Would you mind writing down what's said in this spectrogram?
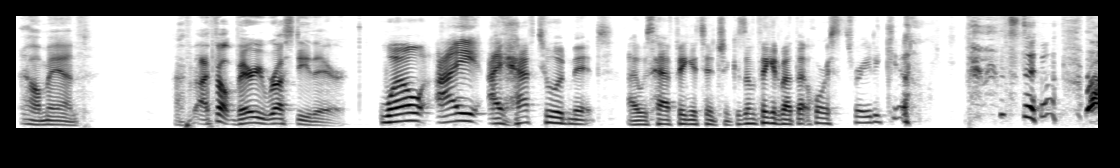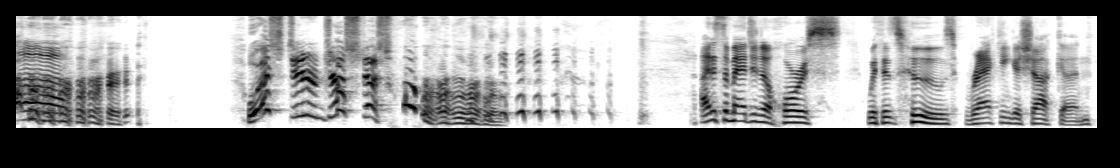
Oh man, I, I felt very rusty there. Well, I I have to admit I was half paying attention because I'm thinking about that horse that's ready to kill. Still, uh, Western justice. I just imagine a horse with its hooves racking a shotgun.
